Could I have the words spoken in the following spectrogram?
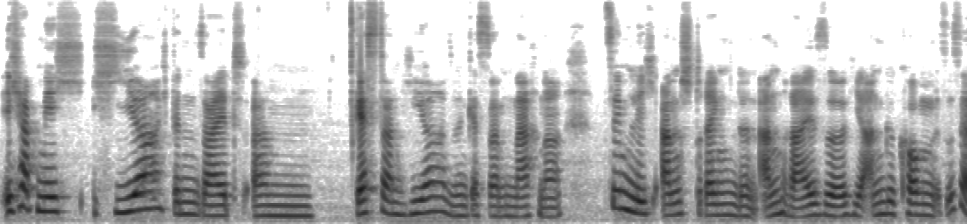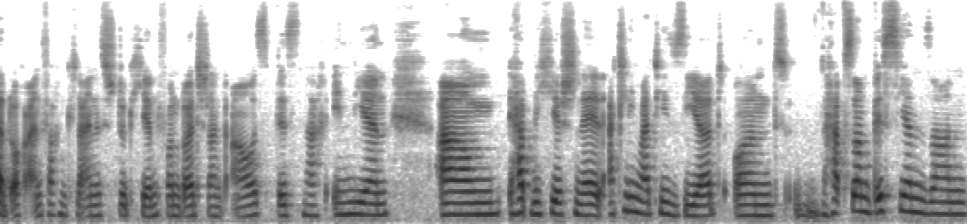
Ich habe mich hier, ich bin seit ähm, gestern hier, also bin gestern nach einer ziemlich anstrengenden Anreise hier angekommen. Es ist ja doch einfach ein kleines Stückchen von Deutschland aus bis nach Indien. Ähm, habe mich hier schnell akklimatisiert und habe so ein bisschen so ein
